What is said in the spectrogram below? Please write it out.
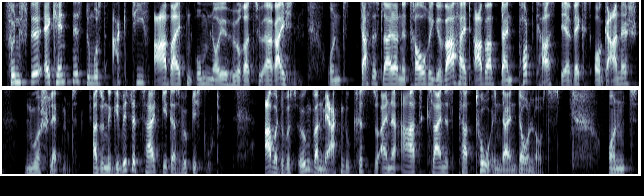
Fünfte Erkenntnis, du musst aktiv arbeiten, um neue Hörer zu erreichen. Und das ist leider eine traurige Wahrheit, aber dein Podcast, der wächst organisch nur schleppend. Also eine gewisse Zeit geht das wirklich gut. Aber du wirst irgendwann merken, du kriegst so eine Art kleines Plateau in deinen Downloads. Und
